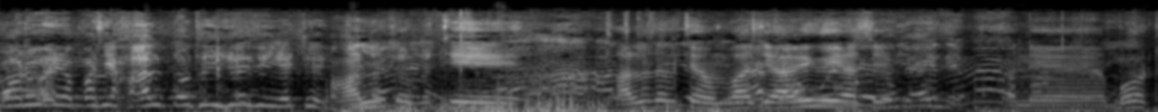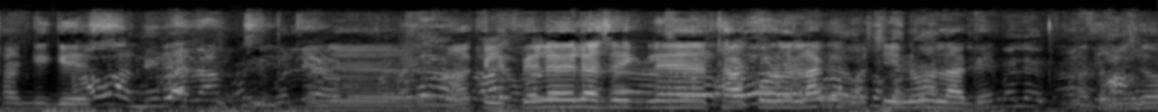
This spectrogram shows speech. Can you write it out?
પછી હાલ તો થઈ જશે એટલે હાલો તો પછી હાલો તો પછી અંબાજી આવી ગયા છે. અને બહુ થાકી ગયા છે. અને આખલે પેલા વેલા છે એટલે થાકોડો લાગે, પછી ન લાગે. તમે જો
